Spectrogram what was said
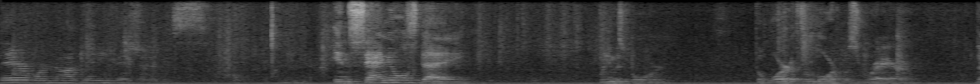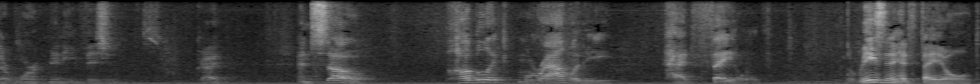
There were not many visions. In Samuel's day, when he was born, the word of the Lord was rare. There weren't many visions. Okay? And so, public morality had failed. The reason it had failed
